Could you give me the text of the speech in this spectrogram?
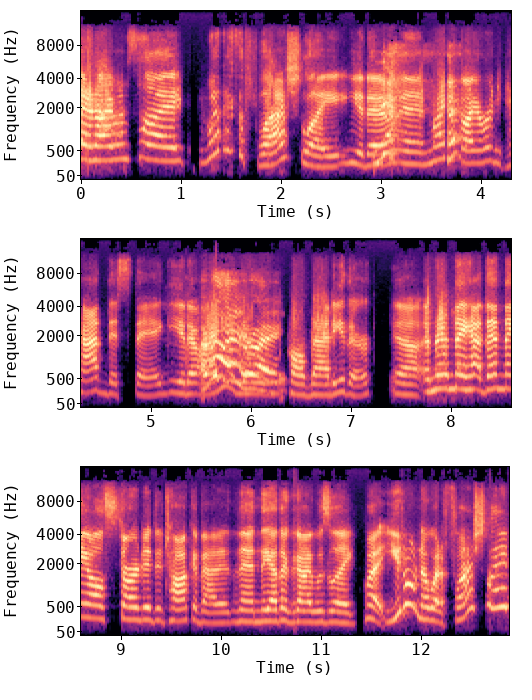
And I was like, what is a flashlight? You know, and you, I already had this thing, you know, I didn't know right. was called that either. Yeah. And then they had, then they all started to talk about it. And then the other guy was like, what, you don't know what a flashlight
